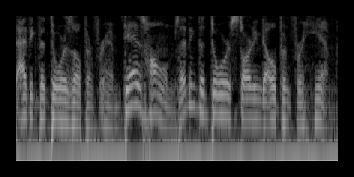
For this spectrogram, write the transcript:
I think the door is open for him. Des Holmes, I think the door is starting to open for him.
